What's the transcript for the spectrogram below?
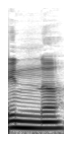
إن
